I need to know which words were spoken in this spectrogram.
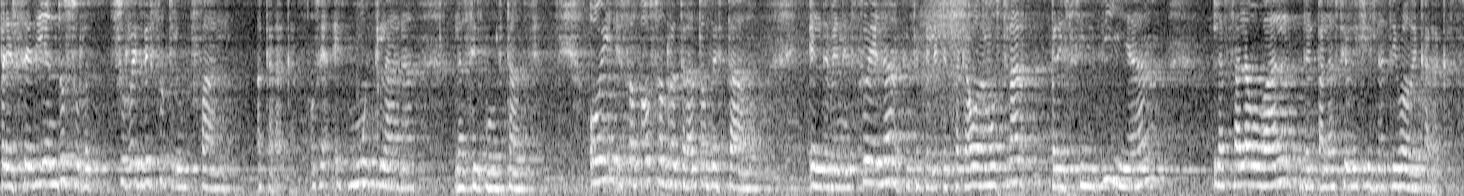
precediendo su, su regreso triunfal a Caracas. O sea, es muy clara la circunstancia. Hoy esos dos son retratos de Estado. El de Venezuela, que es el que les acabo de mostrar, presidía la sala oval del Palacio Legislativo de Caracas.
